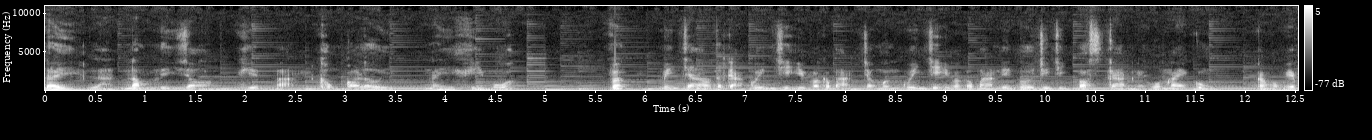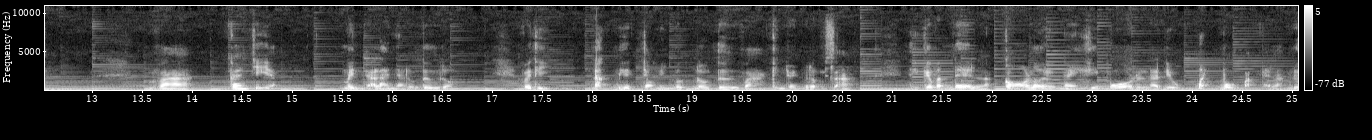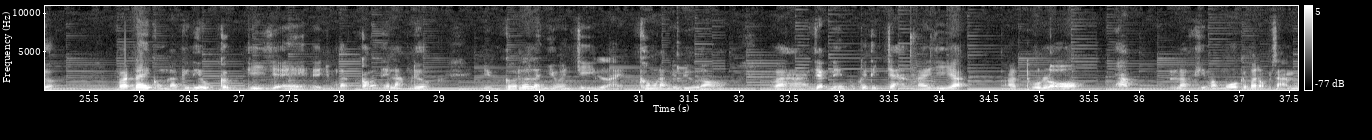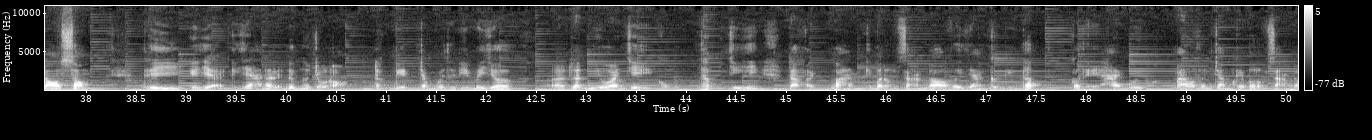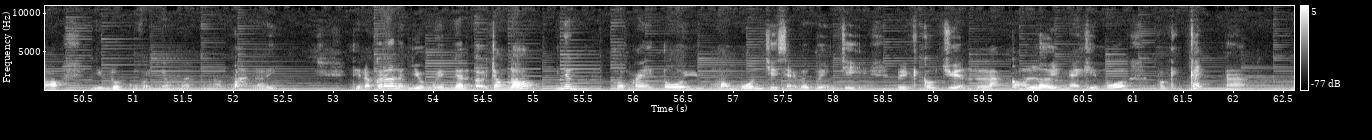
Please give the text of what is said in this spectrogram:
Đây là 5 lý do khiến bạn không có lời ngay khi mua. Vâng, mến chào tất cả quý anh chị và các bạn. Chào mừng quý anh chị và các bạn đến với chương trình Postcard ngày hôm nay cùng Cao Ngọc Hiệp. Và các anh chị ạ, mình đã là nhà đầu tư rồi. Vậy thì đặc biệt trong lĩnh vực đầu tư và kinh doanh bất động sản thì cái vấn đề là có lời ngay khi mua là điều bắt buộc bạn phải làm được. Và đây cũng là cái điều cực kỳ dễ để chúng ta có thể làm được nhưng có rất là nhiều anh chị lại không làm được điều đó và dẫn đến một cái tình trạng là gì ạ? À, thua lỗ. Hoặc là khi mà mua cái bất động sản đó xong thì cái giá cái giá nó lại đứng ở chỗ đó. Đặc biệt trong cái thời điểm bây giờ à, rất nhiều anh chị cũng thậm chí đã phải bán cái bất động sản đó với giá cực kỳ thấp có thể 20 30 phần trăm cái bất động sản đó nhưng rồi cũng phải nhắm mắt và bán nó đi. Thì nó có rất là nhiều nguyên nhân ở trong đó nhưng Hôm nay tôi mong muốn chia sẻ với quý anh chị về cái câu chuyện là có lời ngay khi mua và cái cách à,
